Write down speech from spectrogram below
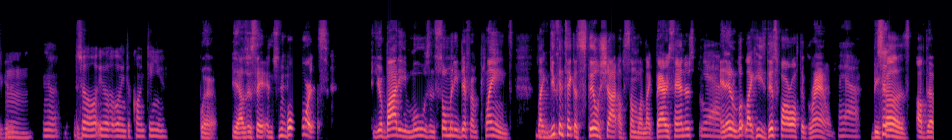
you う get it? ん。うん、so you're going to continue. Where yeah, I was just saying in sports, your body moves in so many different planes. Like you can take a still shot of someone like Barry Sanders, Yeah, and it'll look like he's this far off the ground. yeah. because of the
